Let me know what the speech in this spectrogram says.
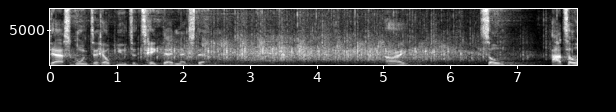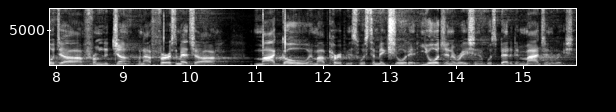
that's going to help you to take that next step. All right? So I told y'all from the jump, when I first met y'all, my goal and my purpose was to make sure that your generation was better than my generation.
